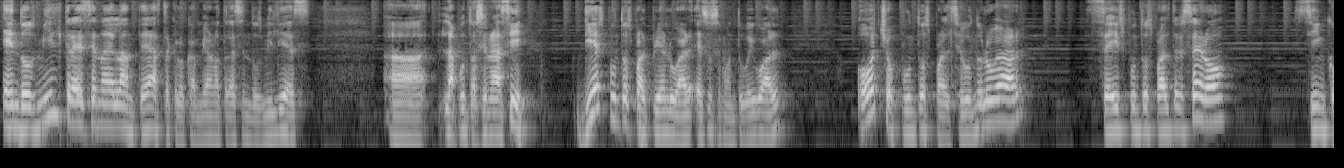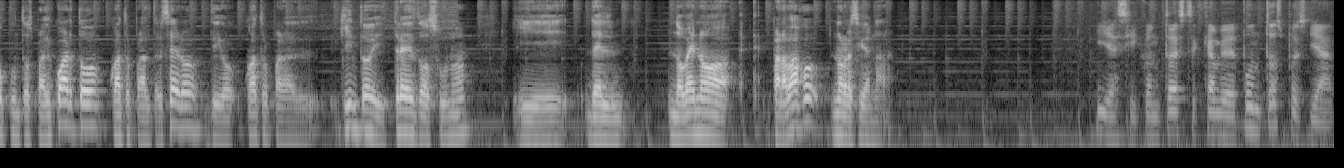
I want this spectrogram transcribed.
En 2013 en adelante, hasta que lo cambiaron otra vez en 2010, ah, la puntuación era así. 10 puntos para el primer lugar, eso se mantuvo igual. 8 puntos para el segundo lugar, 6 puntos para el tercero, 5 puntos para el cuarto, 4 para el tercero, digo 4 para el quinto y 3, 2, 1. Y del noveno para abajo no recibía nada. Y así con todo este cambio de puntos, pues ya,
